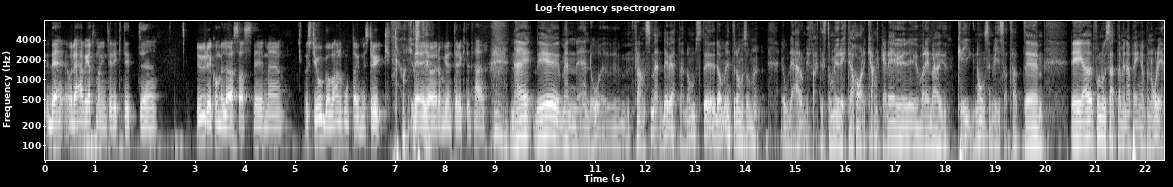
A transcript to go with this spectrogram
det, och det här vet man ju inte riktigt eh, hur det kommer lösas. Det är Ustjugov, han hotar ju med stryk. det, det gör de ju inte riktigt här. Nej, det är, men ändå. Fransmän, det vet man. De, de är inte de som... Jo, det är de ju faktiskt. De är ju riktiga harkankar. Det är ju, det är ju varenda krig någonsin visat. Så att, eh, det är, jag får nog sätta mina pengar på Norge.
